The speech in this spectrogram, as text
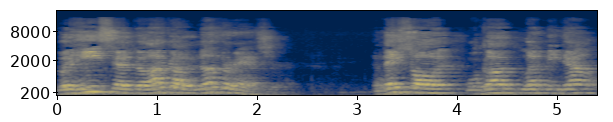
But he said, no, I've got another answer. And they saw it, well, God let me down.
